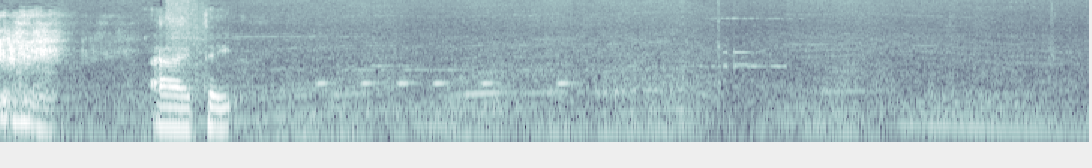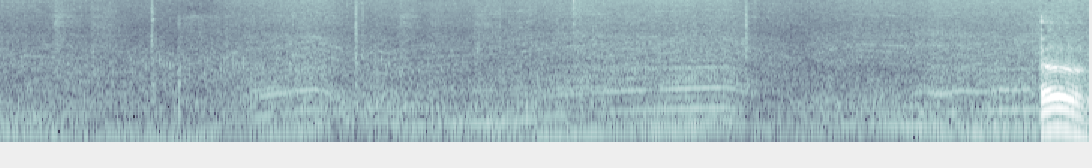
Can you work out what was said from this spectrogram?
All right, Pete. Ooh.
